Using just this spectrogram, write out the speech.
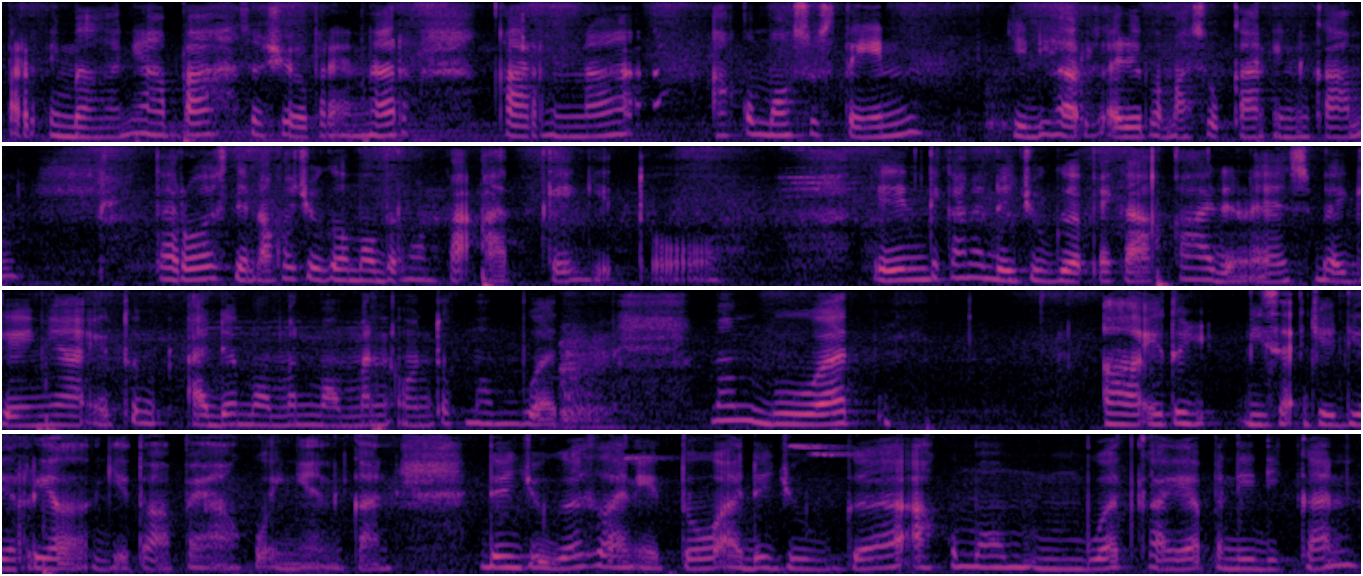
pertimbangannya apa sociopreneur? Karena aku mau sustain jadi harus ada pemasukan income. Terus dan aku juga mau bermanfaat kayak gitu. Jadi nanti kan ada juga PKK dan lain sebagainya. Itu ada momen-momen untuk membuat membuat uh, itu bisa jadi real gitu apa yang aku inginkan. Dan juga selain itu ada juga aku mau membuat kayak pendidikan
